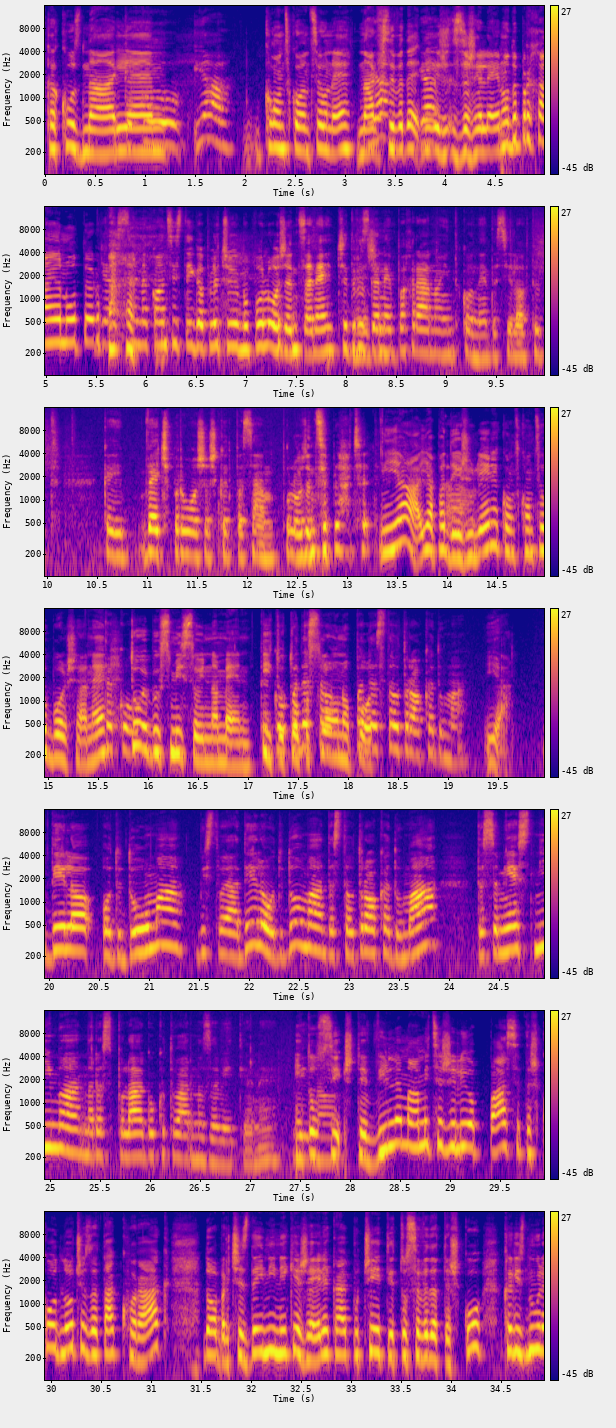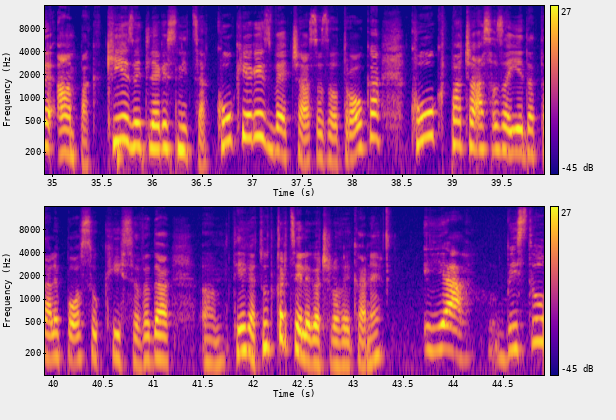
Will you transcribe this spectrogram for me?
Kako z narjem. Tako, ja, Konc koncev, ne, nar Ja, seveda ja. je zaželeno, da prehaja noter. ja, na koncu iz tega plačujemo položnice, če drugega ne pa hrano in tako ne, da si lahko tudi kaj več prvošaš, kot pa sam položnice plačati. Ja, ja, pa da je življenje konc koncev boljše. To je bil smisel in namen, pa to sta- poslovno Pa da pot. sta otroka doma. Ja. Delo od doma, v bistvu ja, delo od doma, da sta otroka doma, da sem jaz njima na razpolago kot varno zavetje. Ne? In to Vedno. si številne mamice želijo, pa se težko odločijo za ta korak. Dobro, če zdaj ni neke želje, kaj početi, je to seveda težko, kar iz nule, ampak kje je zdaj tle resnica? Koliko je res več časa za otroka, koliko pa časa zajeda tale posel, ki seveda um, tega tudi kar celega človeka. Ne? Ja, v bistvu,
